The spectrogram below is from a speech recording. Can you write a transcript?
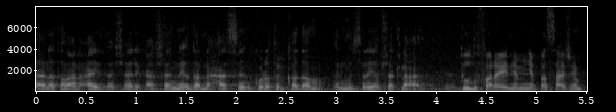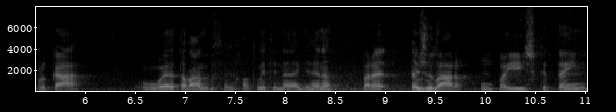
أنا طبعا عايز أشارك عشان نقدر نحسن كرة القدم المصرية بشكل عام. Tudo farei na minha passagem por cá. وطبعا في خطوتي إن أنا أجي هنا. Para ajudar um país que tem,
